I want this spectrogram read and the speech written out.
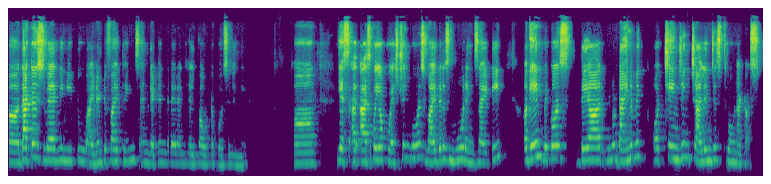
uh, that is where we need to identify things and get in there and help out a person in need. Um, yes, as per your question goes, why there is more anxiety? Again, because they are you know dynamic or changing challenges thrown at us.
